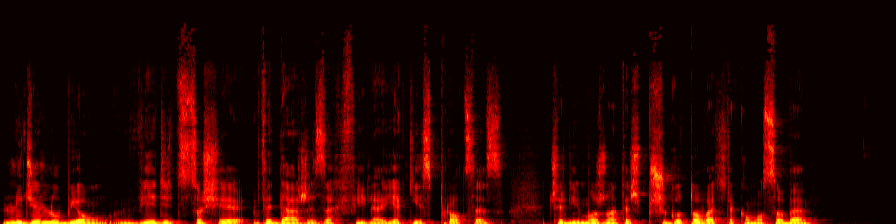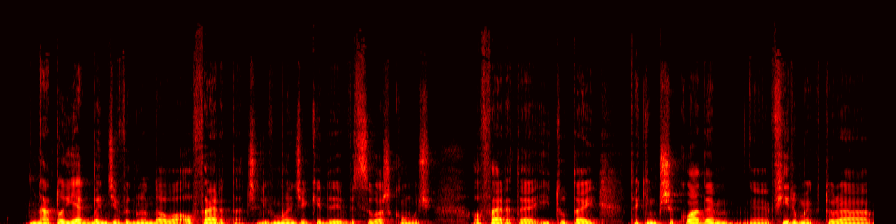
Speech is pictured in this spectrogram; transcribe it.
Ludzie lubią wiedzieć, co się wydarzy za chwilę, jaki jest proces, czyli można też przygotować taką osobę na to, jak będzie wyglądała oferta, czyli w momencie, kiedy wysyłasz komuś ofertę i tutaj takim przykładem e, firmy, która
